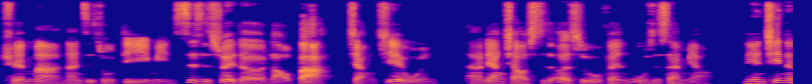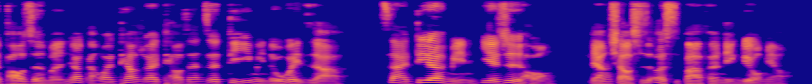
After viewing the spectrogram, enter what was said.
全马男子组第一名，四十岁的老爸蒋介文，啊两小时二十五分五十三秒。年轻的跑者们要赶快跳出来挑战这第一名的位置啊！在第二名叶日红两小时二十八分零六秒，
